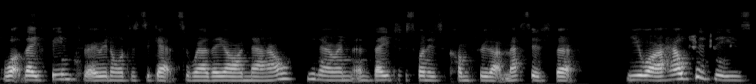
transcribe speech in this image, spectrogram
what they've been through in order to get to where they are now, you know, and, and they just wanted to come through that message that you are helping these,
